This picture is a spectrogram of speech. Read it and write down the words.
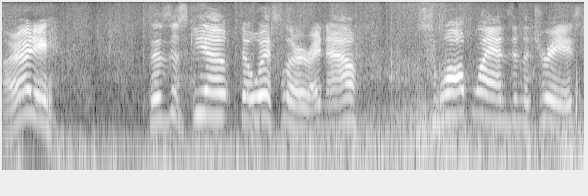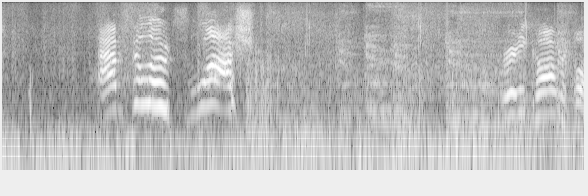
Alrighty. This is the ski out to Whistler right now. Swamplands in the trees. Absolute slush. Pretty comical.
